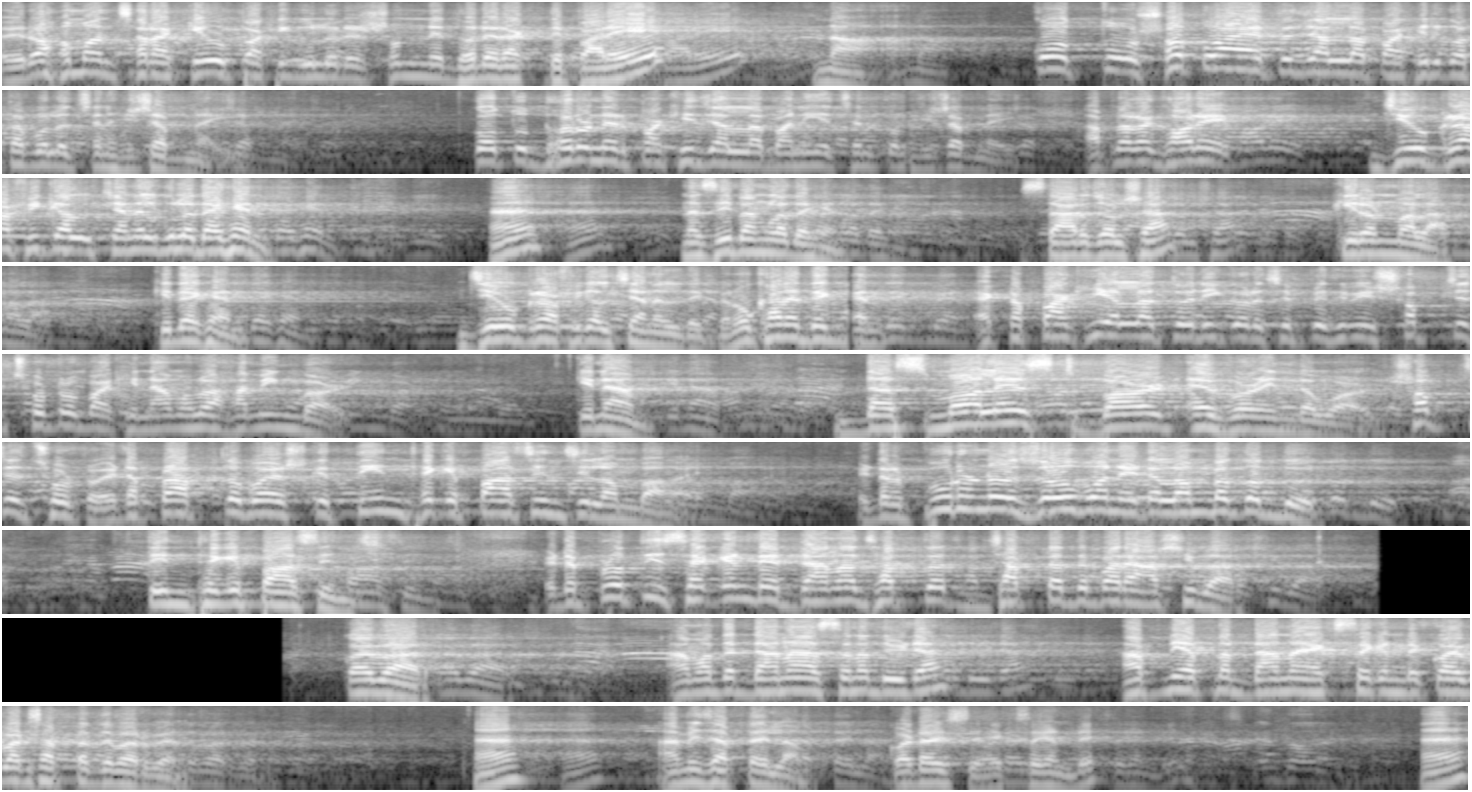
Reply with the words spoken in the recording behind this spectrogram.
ওই রহমান ছাড়া কেউ পাখিগুলোর শূন্য ধরে রাখতে পারে? না। কত শত আয়াতে আল্লাহ পাখির কথা বলেছেন, হিসাব নাই। কত ধরনের পাখি আল্লাহ বানিয়েছেন, কোন হিসাব নাই। আপনারা ঘরে জিওগ্রাফিক্যাল চ্যানেলগুলো দেখেন? হ্যাঁ? না, জি বাংলা দেখেন। স্টার জলসা? কিরণমালা? কি দেখেন? জিওগ্রাফিক্যাল চ্যানেল দেখবেন। ওখানে দেখবেন একটা পাখি আল্লাহ তৈরি করেছে, পৃথিবীর সবচেয়ে ছোট পাখি, নাম হলো হামিং বার্ড কি নাম? The smallest bird ever in the world সবচেয়ে ছোট, এটা প্রাপ্তবয়স্কে তিন থেকে পাঁচ ইঞ্চি লম্বা হয়। এটার পূর্ণ যৌবন, এটা লম্বা কদ্দূর তিন থেকে পাঁচ ইঞ্চি। এটা প্রতি সেকেন্ডে ডানা ঝাপটা, ঝাপটাতে পারে আশি বার। কয়বার? আমাদের ডানা আছে না দুইটা? আপনি আপনার ডানা এক সেকেন্ডে কয়বার ঝাপটাতে পারবেন? হ্যাঁ? আমি ঝাপটাইলাম। কয়টা হয়েছে? এক সেকেন্ডে? হ্যাঁ?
